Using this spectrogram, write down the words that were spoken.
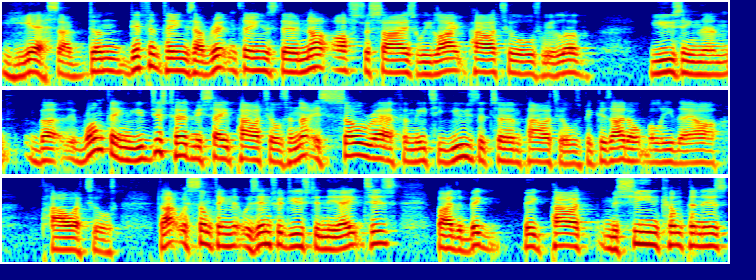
Yes, I've done different things. I've written things. They're not ostracized. We like power tools. We love using them. But one thing, you've just heard me say power tools, and that is so rare for me to use the term power tools because I don't believe they are power tools. That was something that was introduced in the 80s by the big big power machine companies,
